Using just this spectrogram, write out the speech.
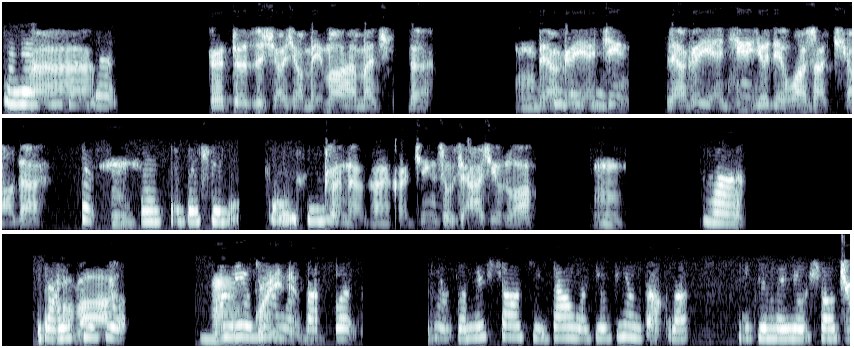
那个啊的，个个子小小，眉毛还蛮粗的，嗯，两个眼睛，两个眼睛有点往上挑的，是嗯，嗯，是的，是的，感恩师傅。看得很很清楚，是阿修罗，嗯，啊，感恩师好吧傅，他没有嗯，乖一点，让我把我，我我没烧几张我就病倒了，一直没有烧。就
